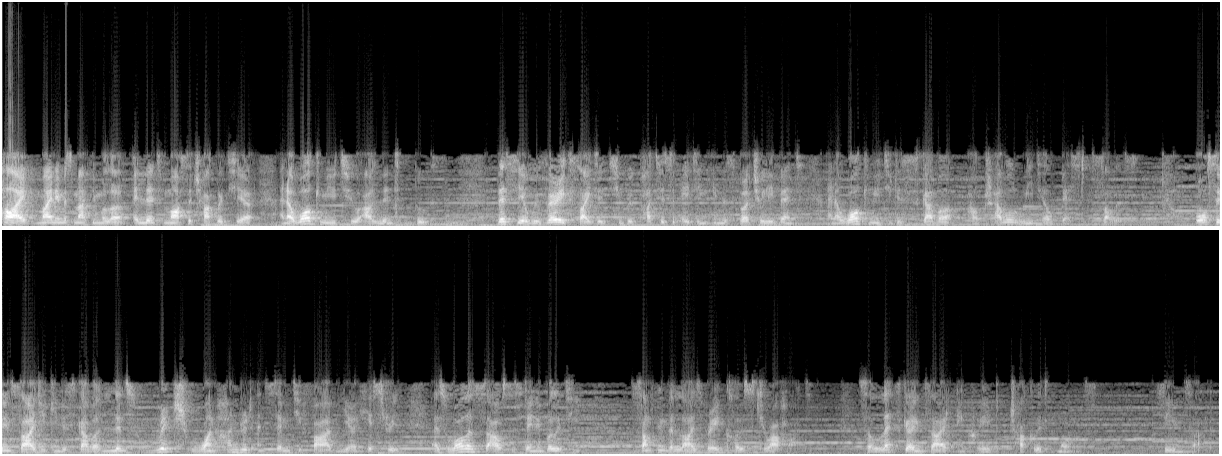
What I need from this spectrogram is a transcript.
Hi, my name is Matthew Muller, a Lindt Master Chocolatier, and I welcome you to our Lindt booth. This year we're very excited to be participating in this virtual event and I welcome you to discover our travel retail best sellers. Also inside you can discover Lindt's rich 175 year history as well as our sustainability, something that lies very close to our heart. So let's go inside and create chocolate moments. See you inside.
